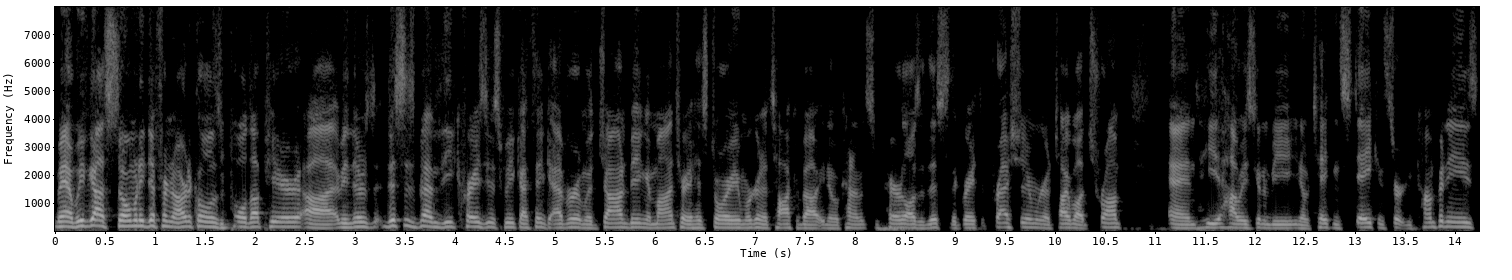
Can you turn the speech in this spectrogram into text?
Man, we've got so many different articles pulled up here. Uh, I mean, there's this has been the craziest week I think ever. And with John being a monetary historian, we're going to talk about you know kind of some parallels of this to the Great Depression. We're going to talk about Trump and he how he's going to be you know taking stake in certain companies.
